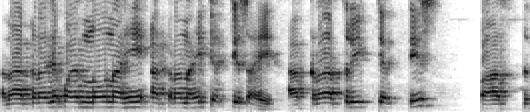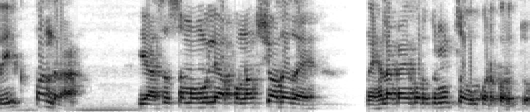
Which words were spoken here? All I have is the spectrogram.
आता अकराच्या पाड्यात नऊ नाही अठरा नाही तेहतीस आहे. अकरा त्रिक तेहतीस पाच त्रिक पंधरा. हे असं सममूल्य अपूर्णांक शोधाच आहे. ह्याला काय करतो मी? चौकट करतो.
